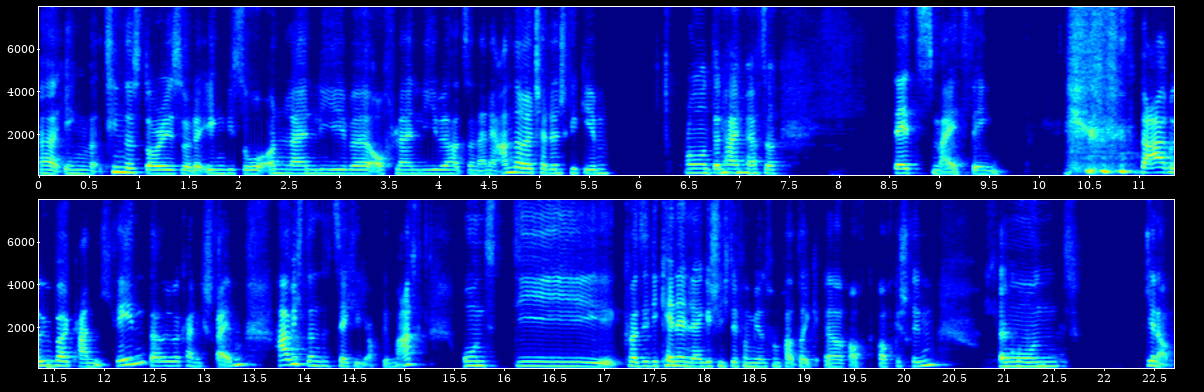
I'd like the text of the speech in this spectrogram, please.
äh, Tinder Stories oder irgendwie so Online-Liebe, Offline-Liebe, hat es dann eine andere Challenge gegeben. Und dann habe ich mir so, that's my thing. darüber kann ich reden, darüber kann ich schreiben. Habe ich dann tatsächlich auch gemacht und die quasi die Kennenlerngeschichte von mir und von Patrick äh, rauf, aufgeschrieben. Sehr cool. Und genau,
